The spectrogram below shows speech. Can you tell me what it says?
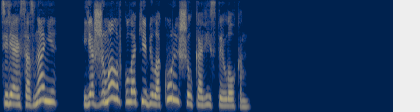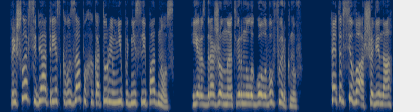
Теряя сознание, я сжимала в кулаке белокурый шелковистый локон. Пришла в себя от резкого запаха, который мне поднесли под нос. Я раздраженно отвернула голову, фыркнув. «Это все ваша вина!»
